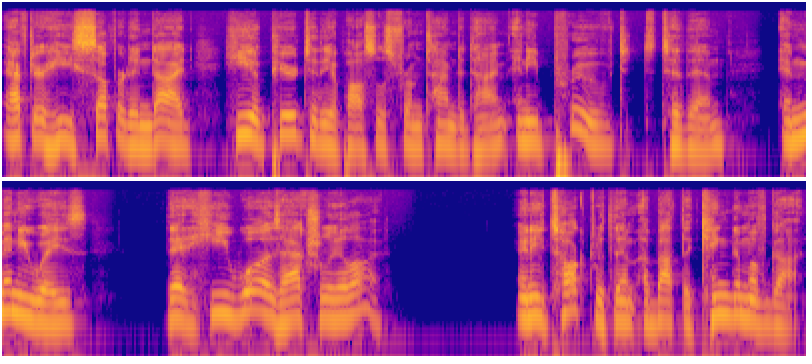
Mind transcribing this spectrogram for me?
after he suffered and died, he appeared to the apostles from time to time, and he proved to them in many ways that he was actually alive. And he talked with them about the kingdom of God.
